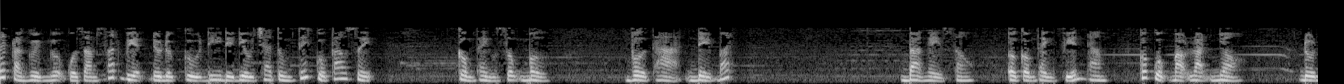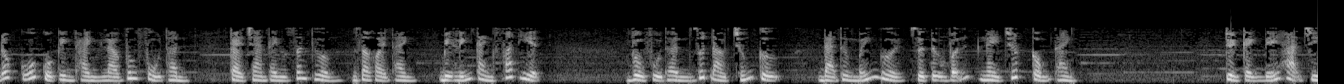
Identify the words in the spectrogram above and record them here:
Tất cả người ngựa của giám sát viện đều được cử đi để điều tra tung tích của Cao Duệ. Cổng thành rộng mở, vợ thả để bắt. Ba ngày sau, ở cổng thành phía nam, có cuộc bạo loạn nhỏ. Đồ đốc cũ của kinh thành là Vương Phủ Thần, cải tràn thành dân thường ra khỏi thành, bị lính cảnh phát hiện. Vương Phủ Thần rút đào chống cự, đã thương mấy người rồi tự vẫn ngay trước cổng thành. Tuyển cảnh đế hạ chỉ,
